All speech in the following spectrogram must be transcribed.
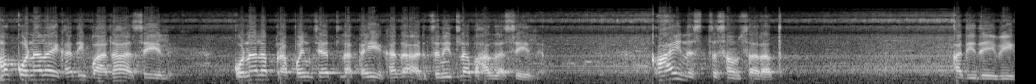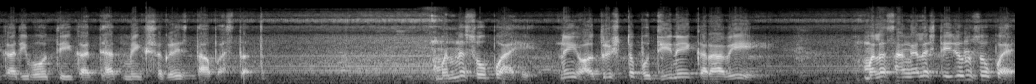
मग कोणाला एखादी बाधा असेल कोणाला प्रपंचातला काही एखादा अडचणीतला भाग असेल काय नसतं संसारात. अधिदैविक अधिभौतिक आध्यात्मिक सगळेच ताप असतात. म्हणणं सोपं आहे. नाही अदृष्ट बुद्धीने करावे. मला सांगायला स्टेजवरून सोपं आहे.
